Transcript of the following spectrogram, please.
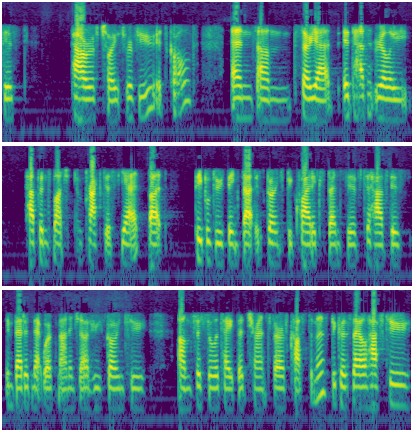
this power of choice review, it's called. And um, so, yeah, it hasn't really happened much in practice yet, but people do think that it's going to be quite expensive to have this embedded network manager who's going to um, facilitate the transfer of customers because they'll have to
